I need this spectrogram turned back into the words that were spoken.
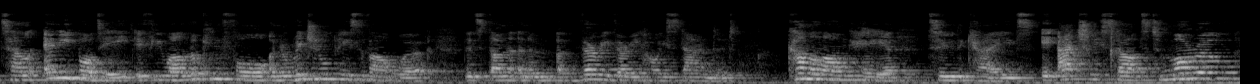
tell anybody if you are looking for an original piece of artwork that's done at a, a very, very high standard, come along here to the caves. It actually starts tomorrow.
